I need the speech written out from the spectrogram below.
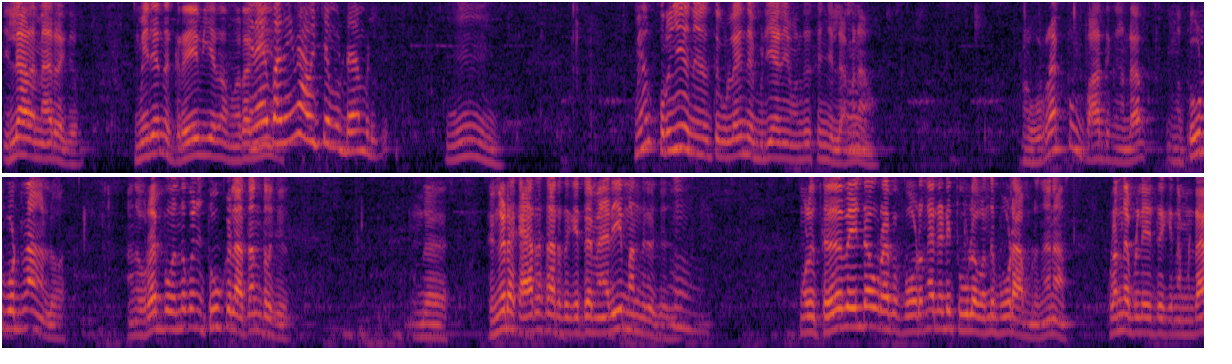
இல்லாத மாதிரி இருக்கு உண்மையிலே அந்த கிரேவியை தான் முறை எனக்கு பார்த்தீங்கன்னா அவிச்ச முட்டை தான் பிடிக்கும் ம் மிக குறுகிய நேரத்துக்குள்ளே இந்த பிரியாணியை வந்து செஞ்சிடலாமே உரைப்பும் பார்த்துக்கங்கடா நம்ம தூள் போட்டுனாங்கல்ல அந்த உரைப்பு வந்து கொஞ்சம் தூக்கலாக தான் இருக்கு இந்த எங்கட கேரசாரத்துக்கு ஏற்ற மாதிரியும் வந்துருக்கு. உங்களுக்கு தேவைண்டா உரைப்பை போடுங்க இல்லாட்டி தூளை வந்து போடாமடுங்க நான் குழந்தை பிள்ளைகளுக்கு நம்மடா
